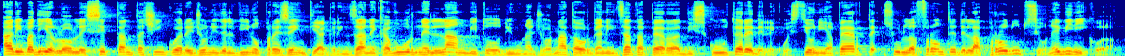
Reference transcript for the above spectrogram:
A ribadirlo le 75 regioni del vino presenti a Grinzane Cavour nell'ambito di una giornata organizzata per discutere delle questioni aperte sul fronte della produzione vinicola.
